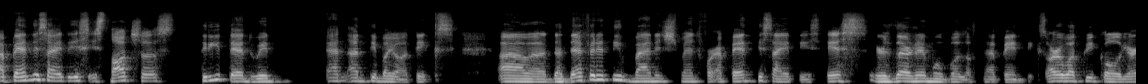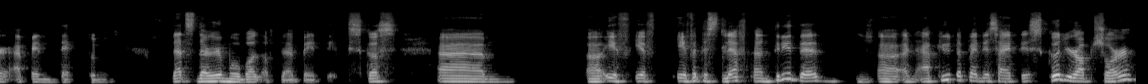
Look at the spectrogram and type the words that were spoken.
appendicitis is not just treated with an antibiotics. Uh, the definitive management for appendicitis is the removal of the appendix or what we call your appendectomy. That's the removal of the appendix. Because um, uh, if if if it is left untreated, uh, an acute appendicitis could rupture.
